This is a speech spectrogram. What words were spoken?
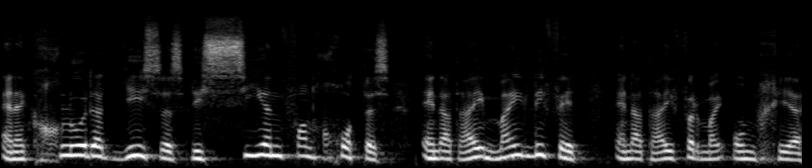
en ek glo dat Jesus die seun van God is en dat hy my my liefhet en dat hy vir my omgee.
